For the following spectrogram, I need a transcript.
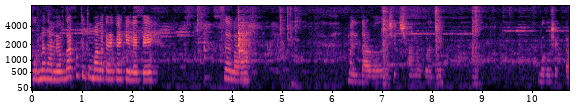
पूर्ण झाल्यावर दाखवते तुम्हाला काय काय केलं ते. चला. माझी डाळ बघा कशी छान उकळते. बघू शकता.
